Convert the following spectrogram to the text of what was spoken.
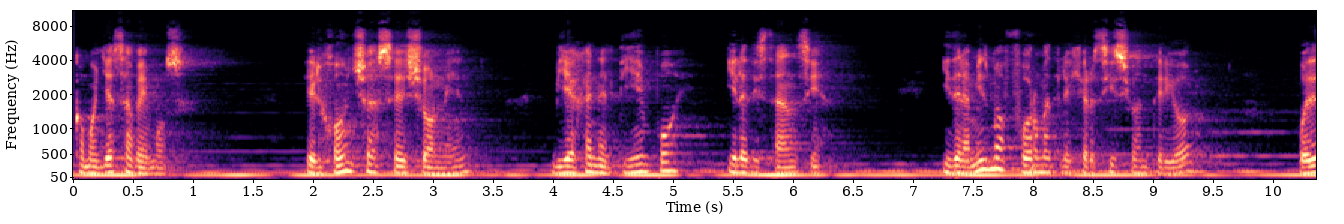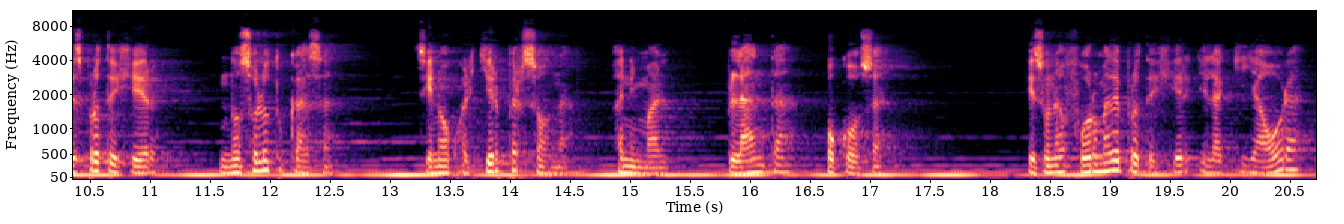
Como ya sabemos, el Honsha Shonen viaja en el tiempo y la distancia, y de la misma forma del ejercicio anterior, puedes proteger no solo tu casa, sino a cualquier persona, animal, planta o cosa. Es una forma de proteger el aquí y ahora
